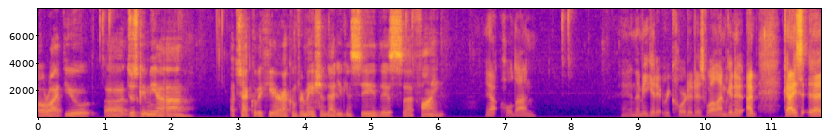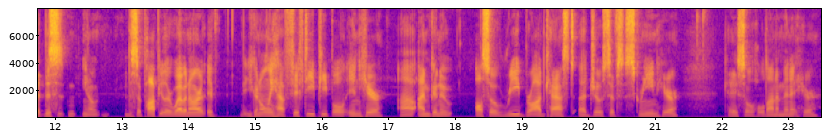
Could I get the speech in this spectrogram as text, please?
All right, you uh, just give me a, a check over here, a confirmation that you can see this uh, fine. Yeah, hold on and let me get it recorded as well. I'm gonna i'm guys uh, this is you know this is a popular webinar. If you can only have 50 people in here uh, i'm going to also rebroadcast uh, joseph's screen here. Okay so hold on a minute here.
